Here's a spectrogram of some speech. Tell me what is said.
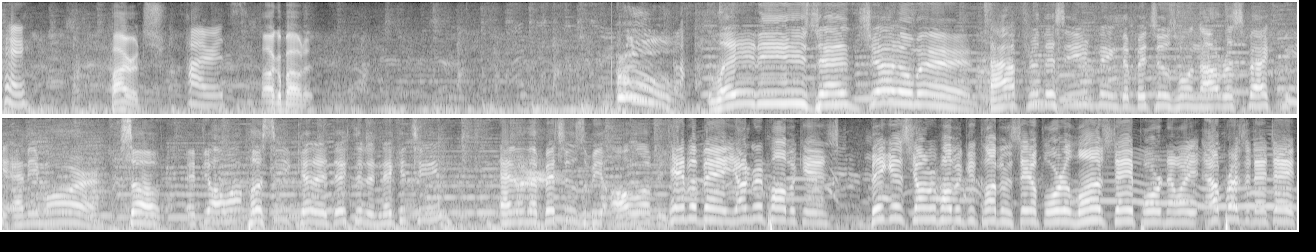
Hey, Pirates, pirates. talk about it. Ladies and gentlemen, after this evening, the bitches will not respect me anymore. So, if y'all want pussy, get addicted to nicotine, and then the bitches will be all over you. Tampa Bay Young Republicans, biggest Young Republican club in the state of Florida, loves Dave Portnoy, El Presidente.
